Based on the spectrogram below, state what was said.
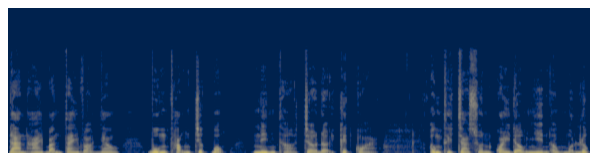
đan hai bàn tay vào nhau, buông thõng trước bụng, nín thở chờ đợi kết quả. Ông thấy cha Xuân quay đầu nhìn ông một lúc.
